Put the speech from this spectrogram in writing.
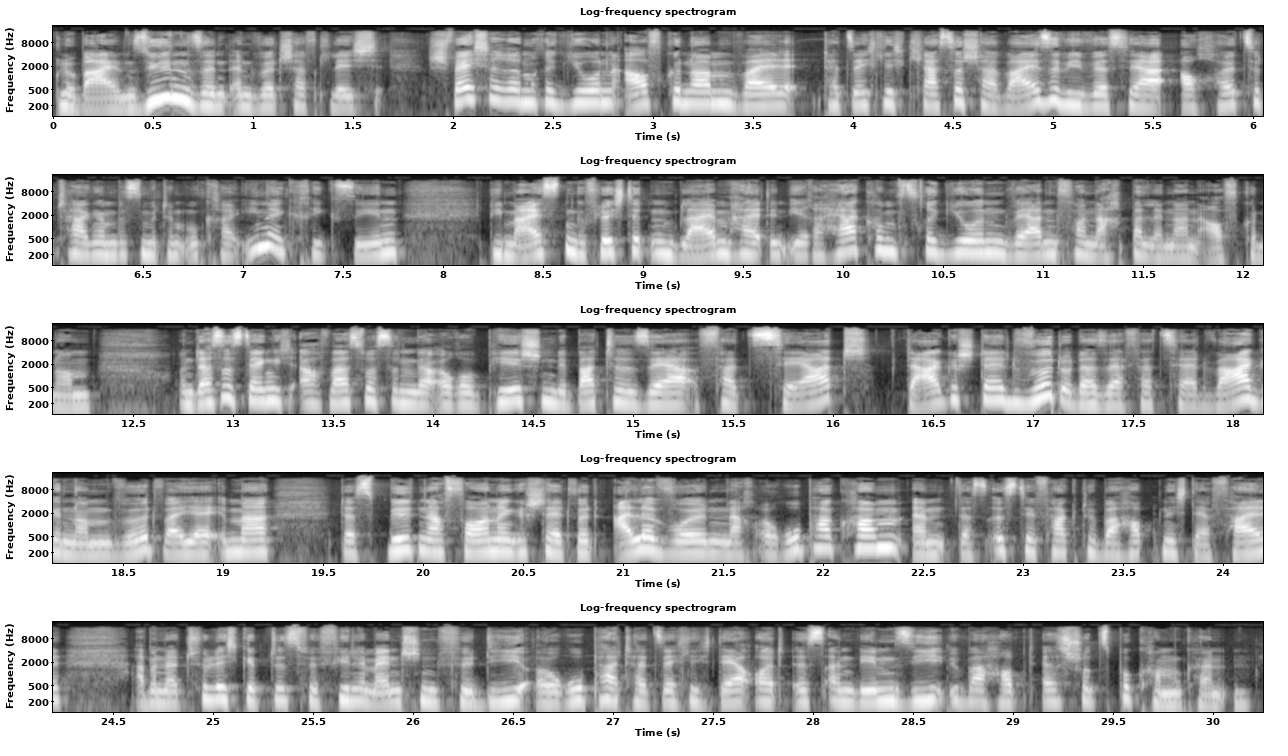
globalen Süden sind in wirtschaftlich schwächeren Regionen aufgenommen, weil tatsächlich klassischerweise, wie wir es ja auch heutzutage ein bisschen mit dem Ukraine-Krieg sehen, die meisten Geflüchteten bleiben halt in ihrer Herkunftsregion, werden von Nachbarländern aufgenommen. Und das ist, denke ich, auch was, was in der europäischen Debatte sehr verzerrt dargestellt wird oder sehr verzerrt wahrgenommen wird, weil ja immer das Bild nach vorne gestellt wird, alle wollen nach Europa kommen. Ähm, das ist de facto überhaupt nicht der Fall. Aber natürlich gibt es für viele Menschen, für die Europa tatsächlich der Ort ist, an dem sie überhaupt erst Schutz bekommen könnten.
